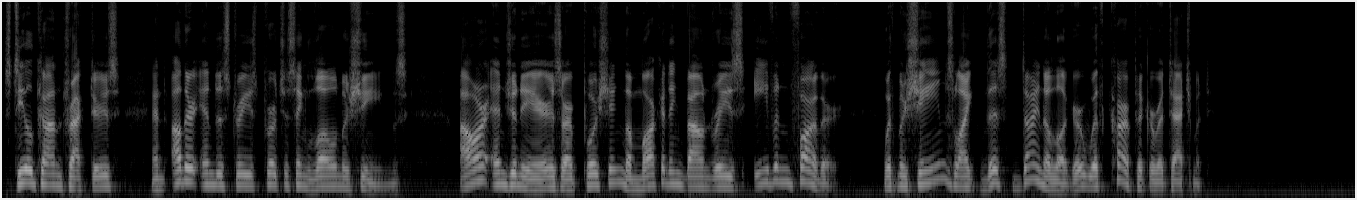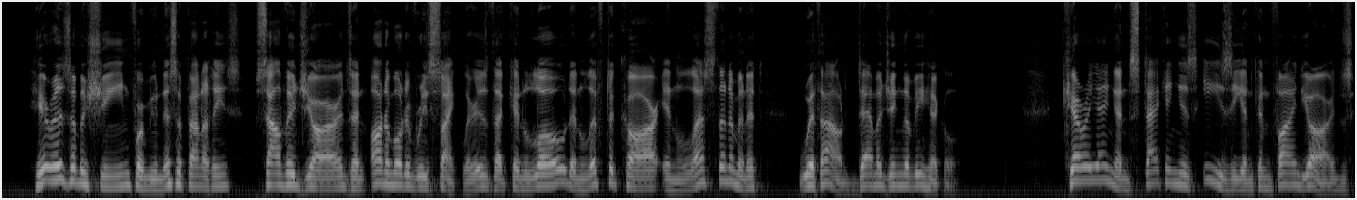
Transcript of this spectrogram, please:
steel contractors, and other industries purchasing Lull machines, our engineers are pushing the marketing boundaries even farther with machines like this Dynalugger with car picker attachment. Here is a machine for municipalities, salvage yards, and automotive recyclers that can load and lift a car in less than a minute without damaging the vehicle. Carrying and stacking is easy in confined yards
